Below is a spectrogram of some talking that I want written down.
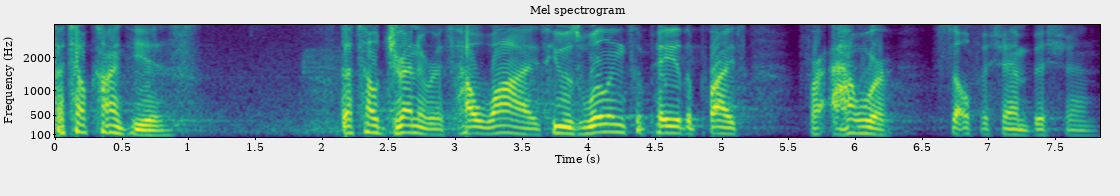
That's how kind he is. That's how generous, how wise. He was willing to pay the price for our selfish ambition,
